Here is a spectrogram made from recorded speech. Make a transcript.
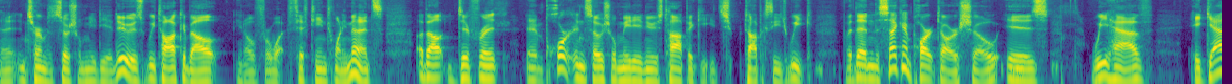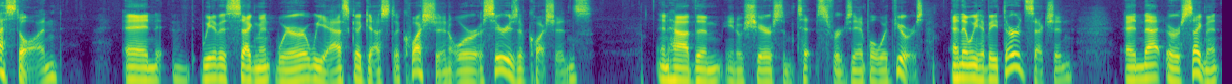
uh, in terms of social media news, we talk about, you know, for what, 15, 20 minutes about different important social media news topic each topics each week. But then the second part to our show is we have a guest on and we have a segment where we ask a guest a question or a series of questions and have them, you know, share some tips, for example, with viewers. And then we have a third section and that or segment,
